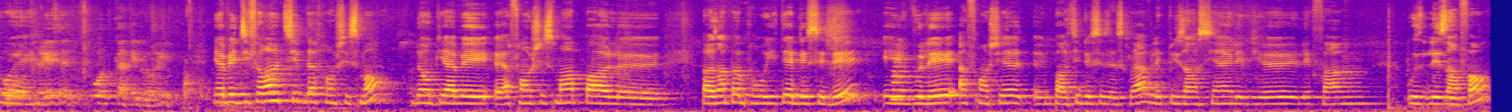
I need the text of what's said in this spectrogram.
pour oui. créer cette autre catégorie? Il y avait différents types d'affranchissement. Donc, il y avait affranchissement par le. Par exemple, un propriétaire décédé et il voulait affranchir une partie de ses esclaves, les plus anciens, les vieux, les femmes ou les enfants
